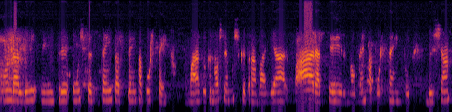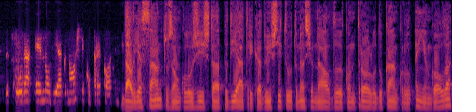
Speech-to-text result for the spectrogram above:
ronda ali entre uns 60% a 70%. Mas o que nós temos que trabalhar para ter 90% de chance de cura é no diagnóstico precoce. Dália Santos, oncologista pediátrica do Instituto Nacional de Controlo do Cancro em Angola,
